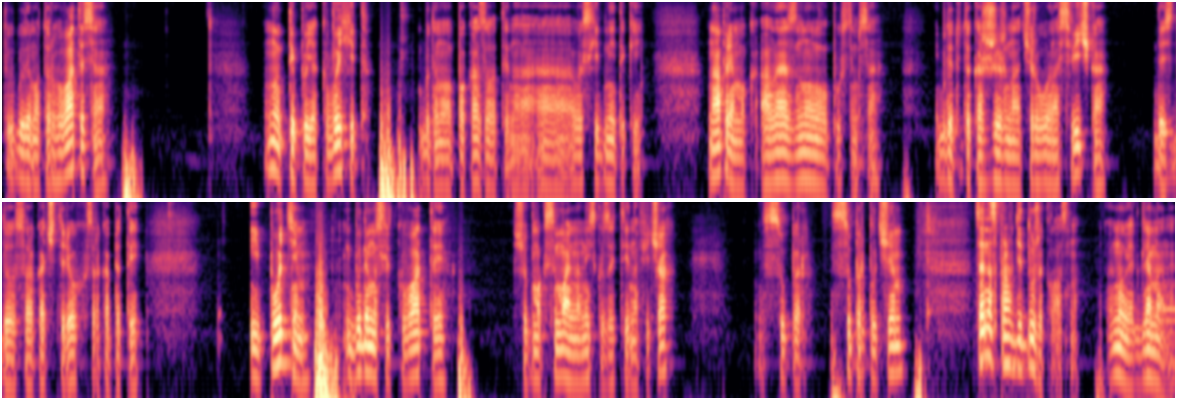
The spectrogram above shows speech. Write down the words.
Тут будемо торгуватися. Ну, типу, як вихід. Будемо показувати на е, висхідний такий напрямок, але знову опустимося. І буде тут така жирна червона свічка, десь до 44-45. І потім будемо слідкувати, щоб максимально низько зайти на фічах. Супер, з супер плечем. Це насправді дуже класно. Ну, як для мене.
